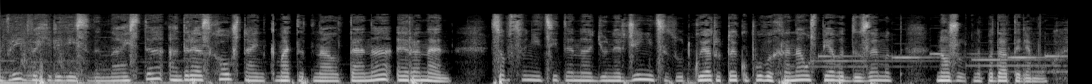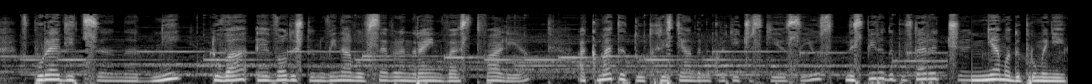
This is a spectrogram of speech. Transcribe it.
Ноември 2017 Андреас Холштайн, кметът на Алтена, е ранен. Собствениците на дюнерджиницата, от която той купува храна, успяват да вземат ножа от нападателя му. В поредица на дни това е водеща новина в Северен Рейн, Вестфалия, а кметът от Християн-демократическия съюз не спира да повтаря, че няма да промени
